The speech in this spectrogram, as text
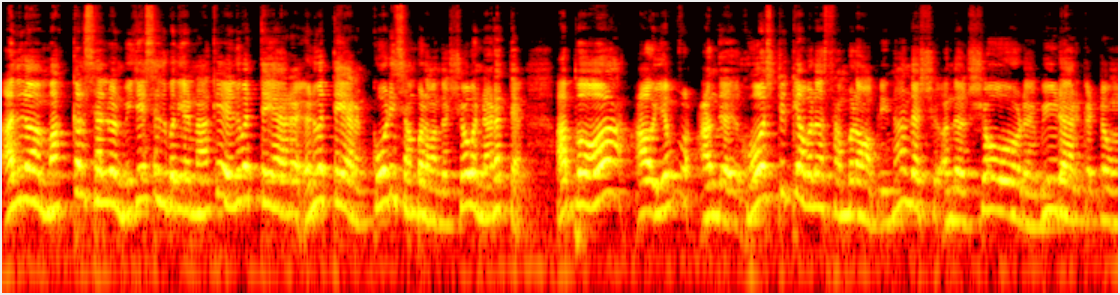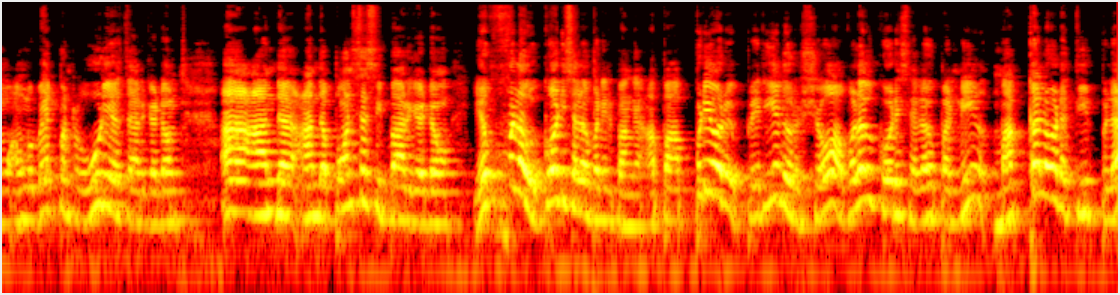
அதில் மக்கள் செல்வன் விஜய் சேதுபதி அண்ணாக்கு எழுபத்தையாயிரம் எழுபத்தையாயிரம் கோடி சம்பளம் அந்த ஷோவை நடத்த. அப்போது எவ் அந்த ஹோஸ்ட்டுக்கு எவ்வளோ சம்பளம் அப்படின்னா அந்த ஷோ அந்த ஷோவோட வீடாக இருக்கட்டும் அவங்க ஒர்க் பண்ணுற ஊழியர்ஸாக இருக்கட்டும் அந்த அந்த ஸ்பான்சர்ஷிப்பாக இருக்கட்டும் எவ்வளவு கோடி செலவு பண்ணியிருப்பாங்க அப்போ அப்படி ஒரு பெரியது ஒரு ஷோ அவ்வளவு கோடி செலவு பண்ணி மக்களோட தீர்ப்பில்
